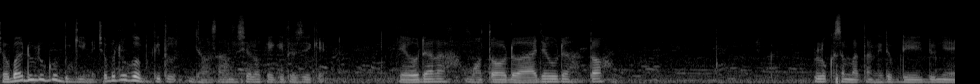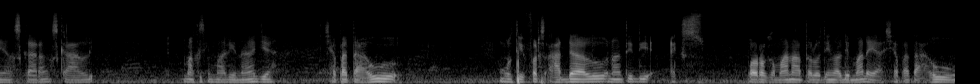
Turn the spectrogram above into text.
coba dulu gue begini coba dulu gue begitu. Jangan sampai sih lo kayak gitu sih kayak ya udahlah motor doa aja udah toh lu kesempatan hidup di dunia yang sekarang sekali. Maksimalin aja. Siapa tahu multiverse ada lu nanti di ekspor ke mana atau lu tinggal di mana ya siapa tahu.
